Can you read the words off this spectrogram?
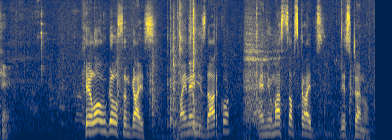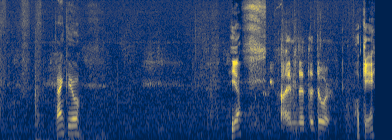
Okay. Hello girls and guys, my name is Darko and you must subscribe this channel. Thank you. Yeah. I'm at the door. Okay.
